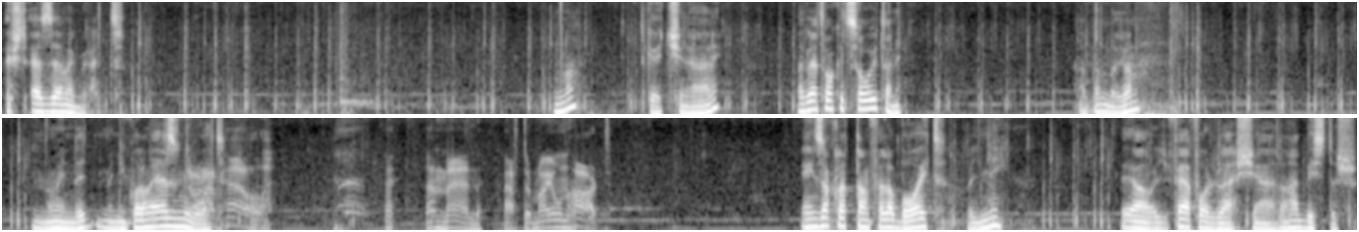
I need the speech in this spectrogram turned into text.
És ezzel meg? Na, mit kell itt csinálni? Meg lehet valakit szólítani? Hát nem nagyon. Na mindegy, menjünk valami, ez mi volt? Én zaklattam fel a bajt, vagy mi? Ja, hogy felfordulás jár, hát biztos.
